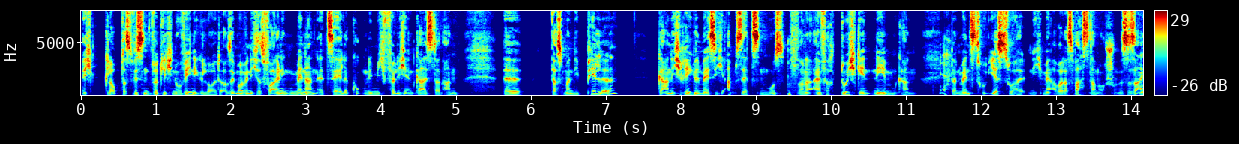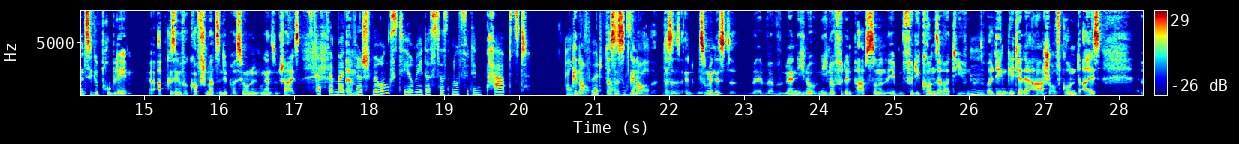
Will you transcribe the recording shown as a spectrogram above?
Ich glaube, das wissen wirklich nur wenige Leute. Also immer wenn ich das vor allen Dingen Männern erzähle, gucken die mich völlig entgeistert an, äh, dass man die Pille gar nicht regelmäßig absetzen muss, sondern einfach durchgehend nehmen kann. Dann menstruierst du halt nicht mehr, aber das war's dann auch schon. Das ist das einzige Problem. Ja, abgesehen von Kopfschmerzen, Depressionen und dem ganzen Scheiß. Es gab da mal die Ähm, Verschwörungstheorie, dass das nur für den Papst Genau, eingeführt das ist genau, das ist äh, zumindest äh, nicht nur nicht nur für den Papst, sondern eben für die Konservativen, Hm. also, weil denen geht ja der Arsch auf Grundeis, äh,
